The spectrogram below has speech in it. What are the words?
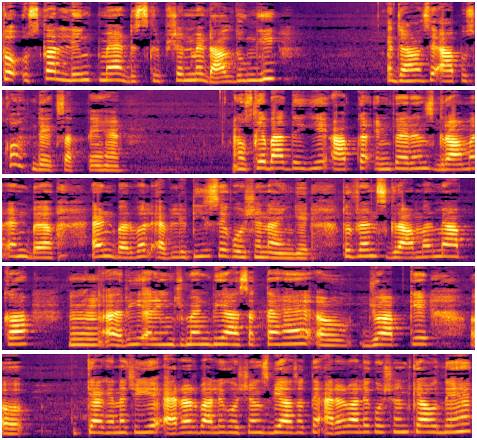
तो उसका लिंक मैं डिस्क्रिप्शन में डाल दूँगी। जहाँ से आप उसको देख सकते हैं। उसके बाद देखिए, आपका inference grammar and and verbal abilities से क्वेश्चन आएँगे। तो फ्रेंड्स ग्रामर में आपका रीअरेंजमेंट भी आ सकता है जो आपके क्या कहना चाहिए एरर वाले क्वेश्चंस भी आ सकते हैं। एरर वाले क्वेश्चन क्या होते हैं?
